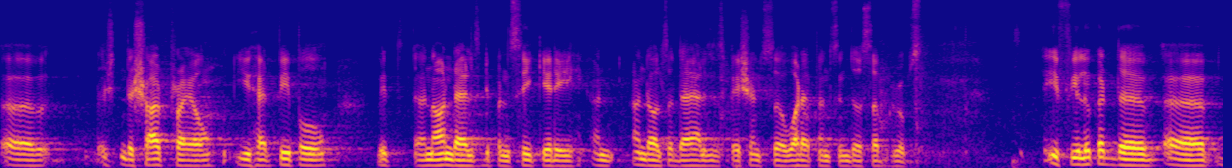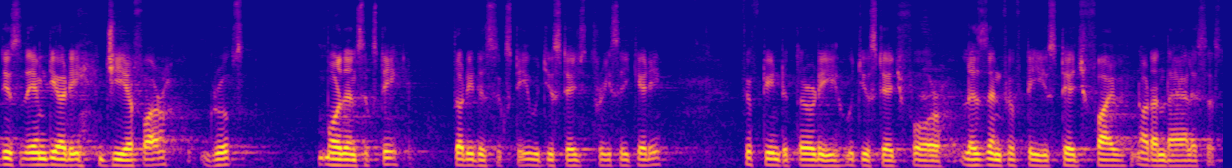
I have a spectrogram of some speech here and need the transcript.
uh, the SHARP trial, you had people with uh, non-dialysis dependent CKD and, and also dialysis patients, so what happens in those subgroups? If you look at the, uh, this is the MDRD GFR groups, more than 60, 30 to 60, which is stage 3 CKD, 15 to 30, which is stage 4, less than 50 is stage 5, not on dialysis.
